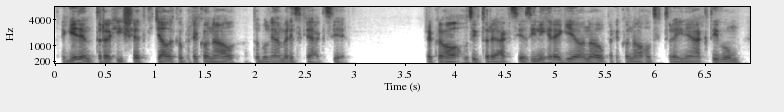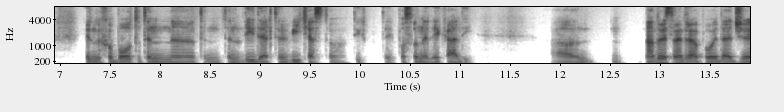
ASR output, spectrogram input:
tak jeden trh ich všetky ďaleko prekonal a to boli americké akcie prekonal hoci ktoré akcie z iných regiónov, prekonal hoci ktoré iné aktívum. Jednoducho bol to ten, ten, ten líder, ten víťaz toho, tých, tej poslednej dekády. A na druhej strane treba povedať, že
